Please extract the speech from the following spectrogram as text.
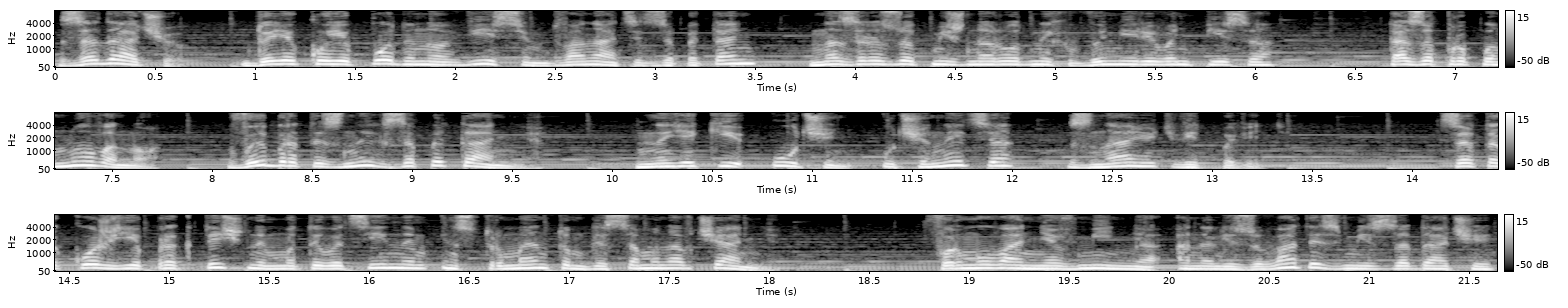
задачу, до якої подано 8-12 запитань на зразок міжнародних вимірювань ПІСА, та запропоновано вибрати з них запитання, на які учень учениця знають відповідь. Це також є практичним мотиваційним інструментом для самонавчання, формування вміння аналізувати зміст задачі,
